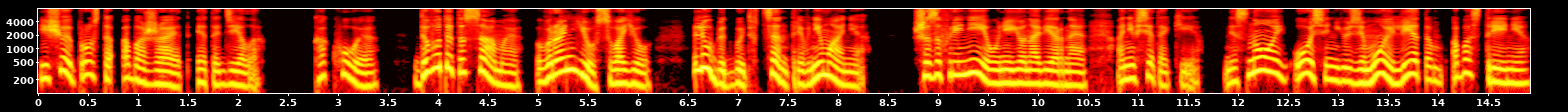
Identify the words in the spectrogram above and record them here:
еще и просто обожает это дело. Какое? Да вот это самое, вранье свое. Любит быть в центре внимания. Шизофрения у нее, наверное. Они все такие. Весной, осенью, зимой, летом, обострение.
